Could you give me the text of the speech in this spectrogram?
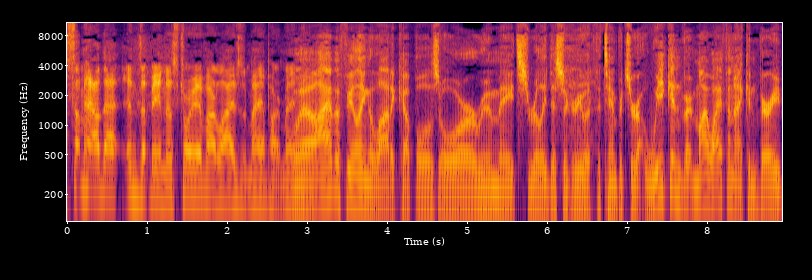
somehow that ends up being the story of our lives at my apartment. Well, I have a feeling a lot of couples or roommates really disagree with the temperature. We can, my wife and I can vary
